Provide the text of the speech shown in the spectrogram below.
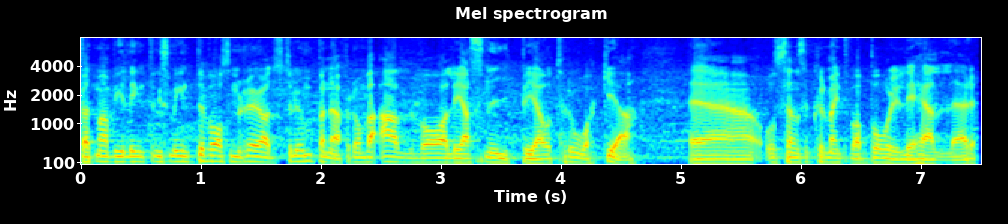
För att man ville inte, liksom inte vara som rödstrumporna, för de var allvarliga, snipiga och tråkiga. Eh, och sen så kunde man inte vara borgerlig heller.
